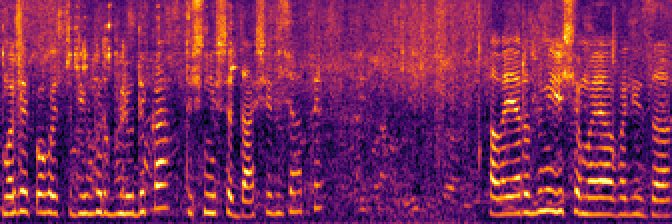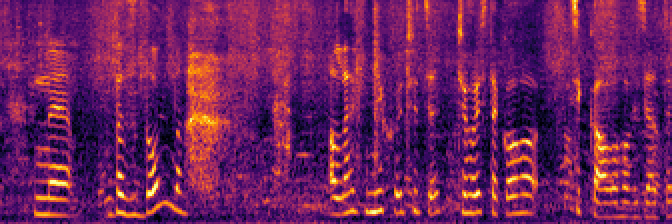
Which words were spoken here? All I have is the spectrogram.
Може якогось собі верблюдика, точніше Даші взяти. Але я розумію, що моя валіза не бездонна, але мені хочеться чогось такого цікавого взяти.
